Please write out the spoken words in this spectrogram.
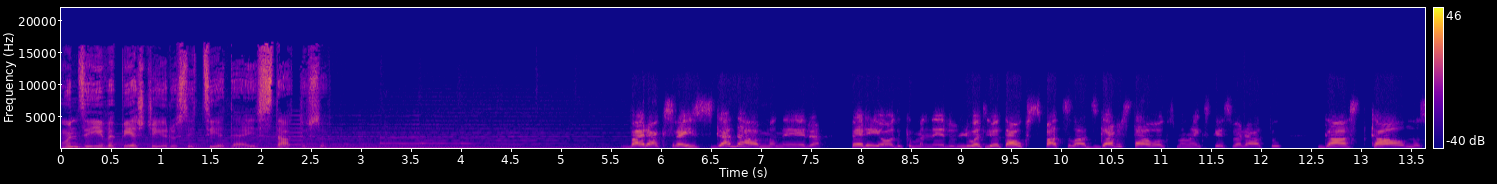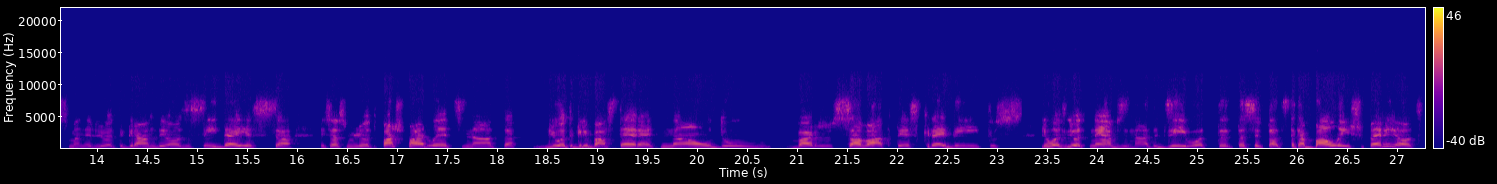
un dzīve piešķīrusi cietējas statusu. Vairākas reizes gadā man ir periodi, kad man ir ļoti, ļoti augsts pacelāts garastāvoklis. Man liekas, ka es varētu gāzt kalnus, man ir ļoti grandiozas idejas. Es esmu ļoti pašpārliecināta, ļoti gribās tērēt naudu, var savākties kredītus, ļoti, ļoti neapzināti dzīvot. Tas ir tāds tā kā ballīšu periods.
